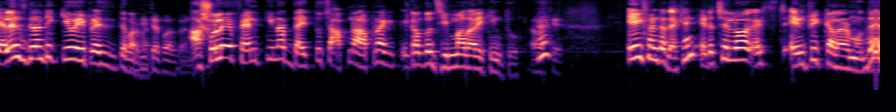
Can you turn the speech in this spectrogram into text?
চ্যালেঞ্জ গ্যারান্টি কেউ এই প্রাইস দিতে পারবে। আসলে ফ্যান কেনার দায়িত্ব হচ্ছে আপনার আপনার একান্ত জিম্মাদারি কিন্তু হ্যাঁ? এই ফ্যানটা দেখেন এটা ছিল এন্ট্রিক কালারের মধ্যে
